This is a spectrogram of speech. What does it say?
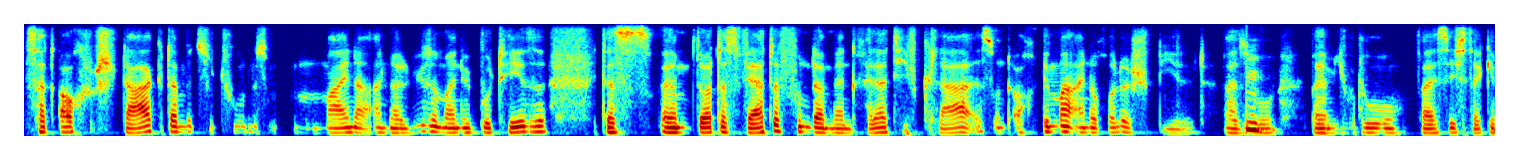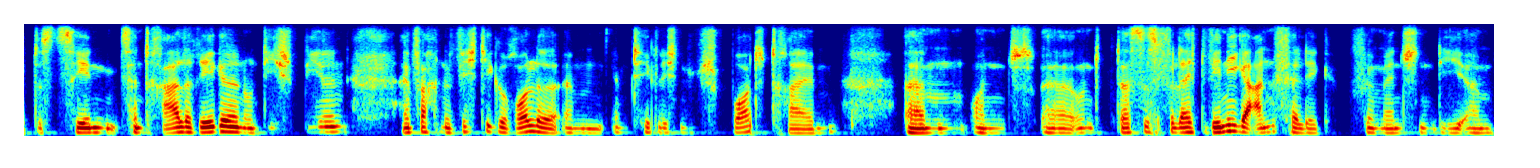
Das hat auch stark damit zu tun, ist meine Analyse, meine Hypothese, dass ähm, dort das Wertefundament relativ klar ist und auch immer eine Rolle spielt. Also mhm. beim Judo weiß ich, da gibt es zehn zentrale Regeln und die spielen einfach eine wichtige Rolle im, im täglichen Sporttreiben. Ähm, und, äh, und das ist vielleicht weniger anfällig für Menschen, die, ähm,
